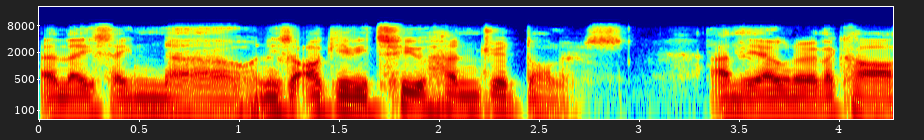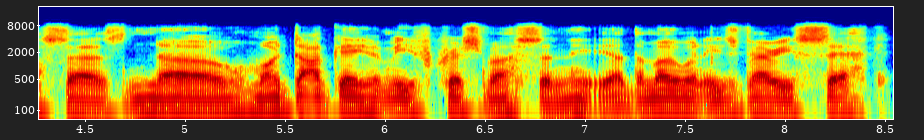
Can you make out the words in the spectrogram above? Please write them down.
And they say no. And he's like, "I'll give you two hundred dollars." And the owner of the car says, "No, my dad gave it me for Christmas, and he, at the moment he's very sick."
